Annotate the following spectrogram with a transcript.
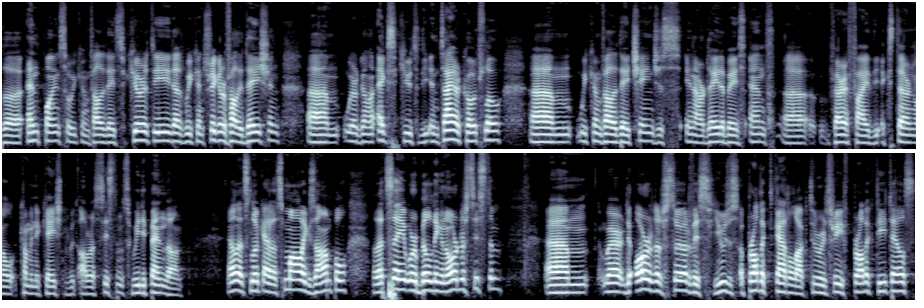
the endpoints so we can validate security, that we can trigger validation. Um, we're going to execute the entire code flow. Um, we can validate changes in our database and uh, verify the external communication with other systems we depend on. Now let's look at a small example. Let's say we're building an order system um, where the order service uses a product catalog to retrieve product details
